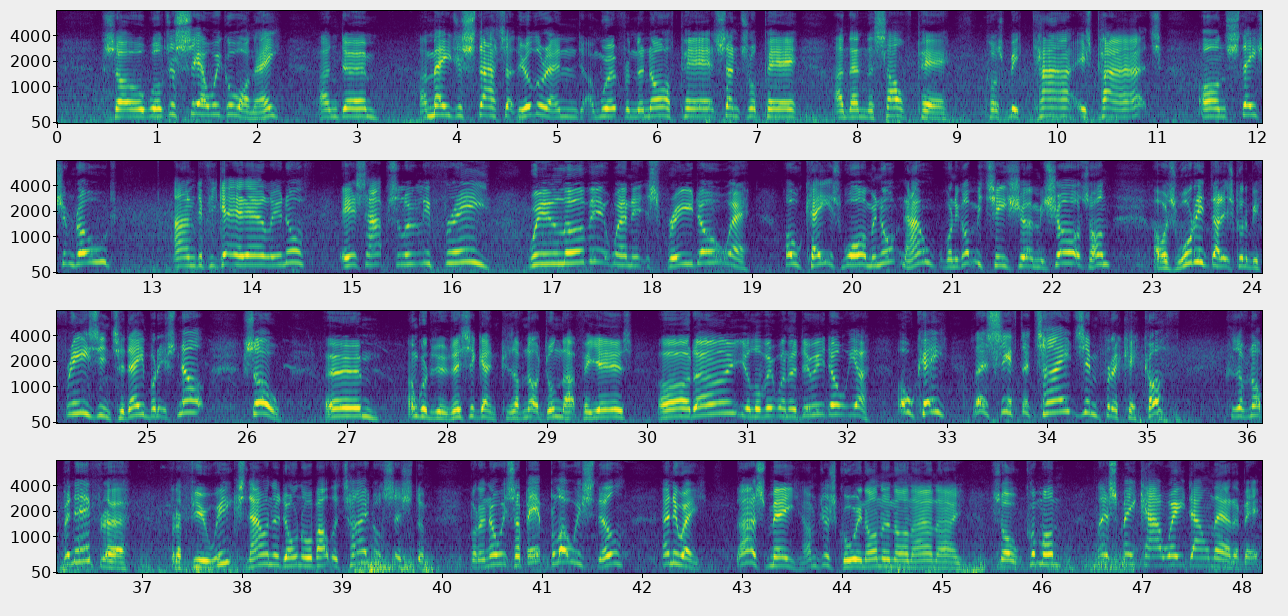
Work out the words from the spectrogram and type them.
So we'll just see how we go on, eh? And um, I may just start at the other end and work from the North Pier, Central Pier, and then the South Pier, because my car is parked on Station Road, and if you get it early enough, it's absolutely free. We love it when it's free, don't we? Okay, it's warming up now. I've only got my t-shirt and my shorts on. I was worried that it's going to be freezing today, but it's not. So, um, I'm going to do this again because I've not done that for years. All right, you love it when I do it, don't you? Okay, let's see if the tide's in for a kick-off because I've not been here for a, for a few weeks now and I don't know about the tidal system. But I know it's a bit blowy still. Anyway, that's me. I'm just going on and on, aren't I? So, come on, let's make our way down there a bit.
